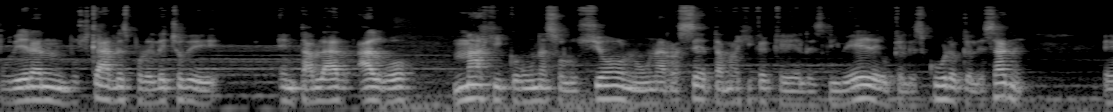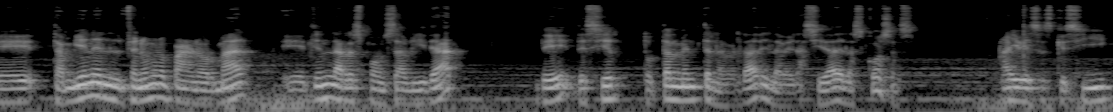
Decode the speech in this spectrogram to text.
pudieran buscarles por el hecho de entablar algo mágico, una solución o una receta mágica que les libere o que les cure o que les sane. Eh, también el fenómeno paranormal eh, tiene la responsabilidad de decir totalmente la verdad y la veracidad de las cosas. Hay veces que sí,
